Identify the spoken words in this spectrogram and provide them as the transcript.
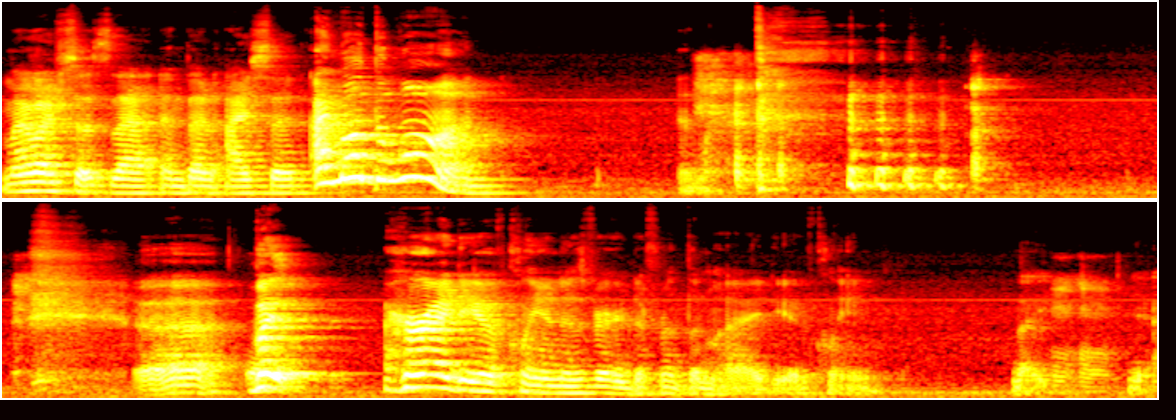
My wife says that, and then I said, I mowed the lawn. And- uh, but her idea of clean is very different than my idea of clean. Like, Mhm. yeah.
